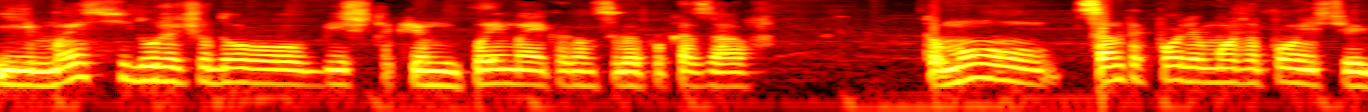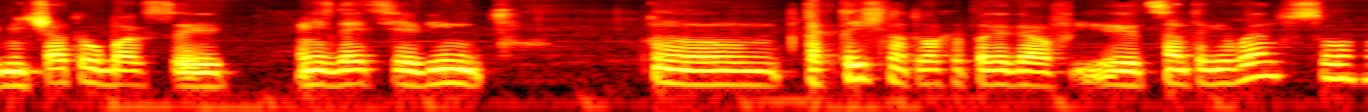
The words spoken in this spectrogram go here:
І Месі дуже чудово, більш таким плеймейкером себе показав. Тому центр поля можна повністю відмічати у Барси. Мені здається, він е, тактично трохи переграв і центр Ювентусу,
